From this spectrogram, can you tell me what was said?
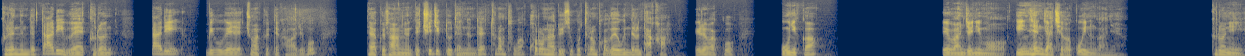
그랬는데 딸이 왜 그런 딸이 미국에 중학교 때 가가지고 대학교 4학년 때 취직도 됐는데 트럼프가 코로나도 있었고 트럼프가 외국인들은 다 가. 이래갖고 오니까 완전히 뭐 인생 자체가 꼬이는 거 아니에요. 그러니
